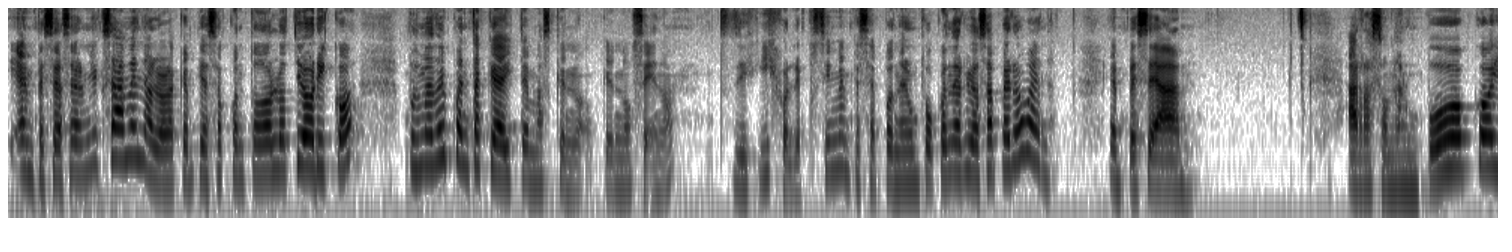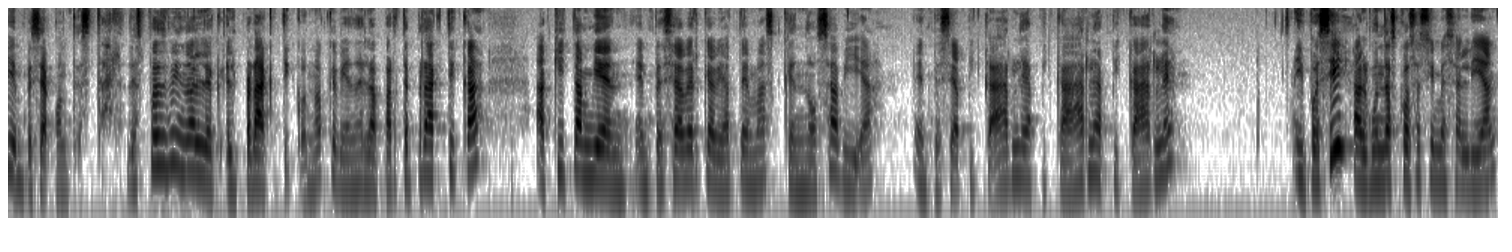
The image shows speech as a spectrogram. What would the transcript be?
Empecé a hacer mi examen, a la hora que empiezo con todo lo teórico, pues me doy cuenta que hay temas que no, que no sé, ¿no? Entonces dije, híjole, pues sí me empecé a poner un poco nerviosa, pero bueno, empecé a, a razonar un poco y empecé a contestar. Después vino el, práctico, ¿no? Que viene la parte práctica. Aquí también empecé a ver que había temas que no sabía. Empecé a picarle, a picarle, a picarle. Y pues sí, algunas cosas sí me salían,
